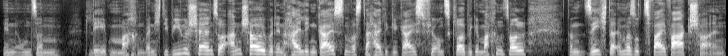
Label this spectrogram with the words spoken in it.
in unserem Leben machen. Wenn ich die Bibelstellen so anschaue über den Heiligen Geist und was der Heilige Geist für uns Gläubige machen soll, dann sehe ich da immer so zwei Waagschalen.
